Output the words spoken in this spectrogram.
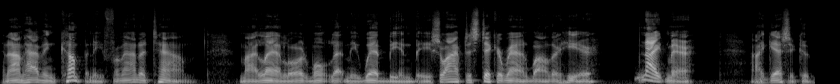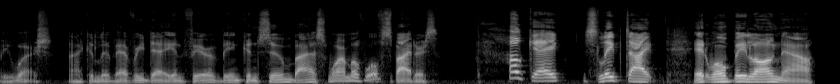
and I'm having company from out of town. My landlord won't let me web B&B, so I have to stick around while they're here. Nightmare. I guess it could be worse. I could live every day in fear of being consumed by a swarm of wolf spiders. okay, sleep tight. It won't be long now.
